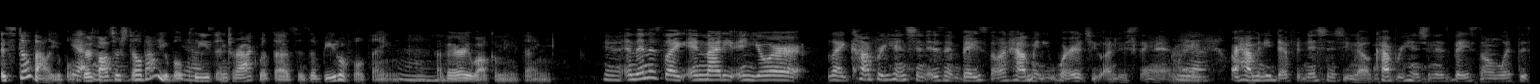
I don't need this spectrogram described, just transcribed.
it's still valuable. Yeah. Your thoughts are still valuable. Yeah. Please interact with us is a beautiful thing, a very welcoming thing. Yeah, and then it's like, and not even your like comprehension isn't based on how many words you understand, right? Yeah. Or how many definitions you know. Comprehension is based on what this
